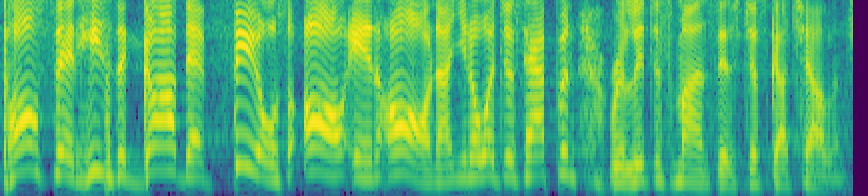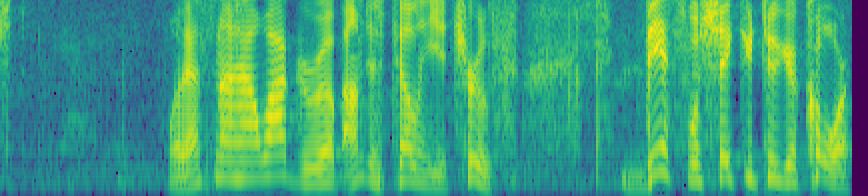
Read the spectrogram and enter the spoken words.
Paul said he's the God that fills all in all. Now, you know what just happened? Religious mindsets just got challenged. Well, that's not how I grew up. I'm just telling you the truth. This will shake you to your core.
